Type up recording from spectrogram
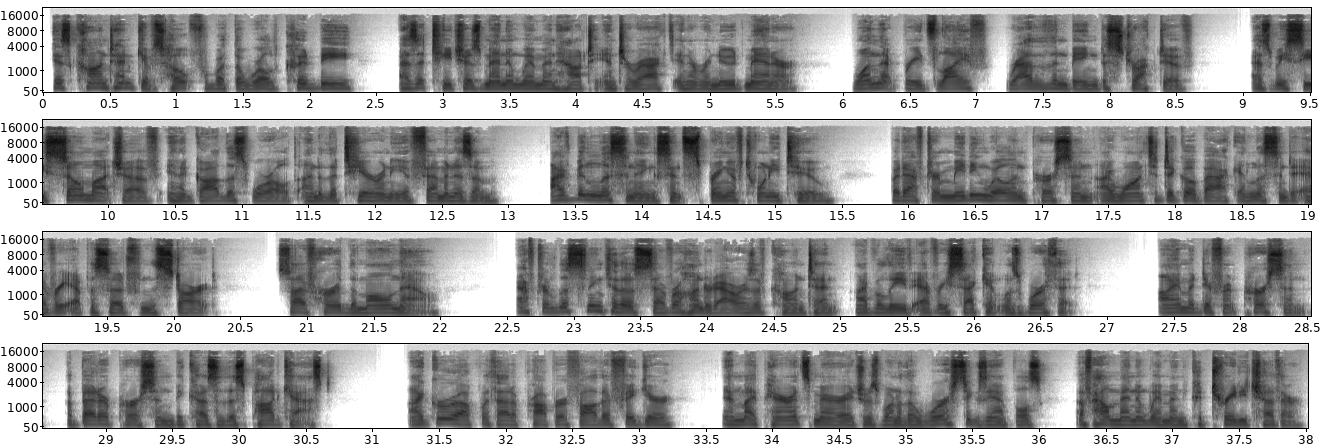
His content gives hope for what the world could be as it teaches men and women how to interact in a renewed manner, one that breeds life rather than being destructive as we see so much of in a godless world under the tyranny of feminism. I've been listening since spring of 22, but after meeting Will in person, I wanted to go back and listen to every episode from the start, so I've heard them all now. After listening to those several hundred hours of content, I believe every second was worth it. I am a different person, a better person because of this podcast. I grew up without a proper father figure, and my parents' marriage was one of the worst examples of how men and women could treat each other.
